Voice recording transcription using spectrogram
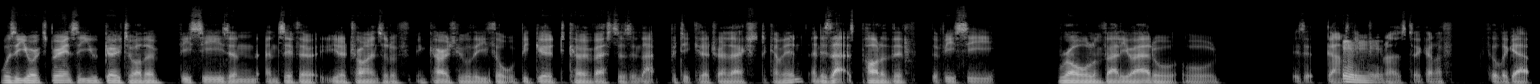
was it your experience that you would go to other VCs and, and see if they're, you know, try and sort of encourage people that you thought would be good co-investors in that particular transaction to come in? And is that as part of the, the VC role and value add or, or is it down to mm. to kind of fill the gap?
